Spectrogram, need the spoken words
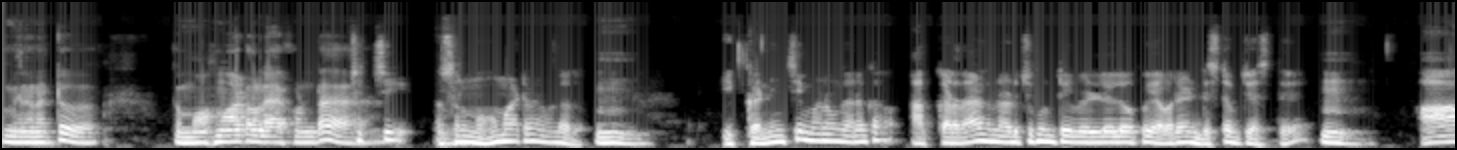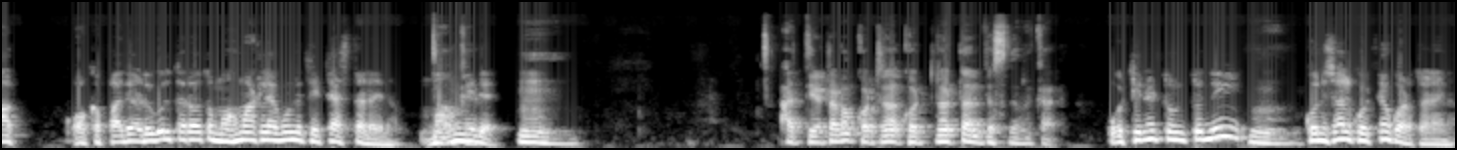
మీరు అన్నట్టు మొహమాటం లేకుండా చిచ్చి అసలు మొహమాటమే ఉండదు. ఇక్కడి నుంచి మనం గనక అక్కడ దాకా నడుచుకుంటూ వెళ్ళేలోపు ఎవరైనా డిస్టర్బ్ చేస్తే. ఆ ఒక పది అడుగుల తర్వాత మొహమాట లేకుండా తిట్టేస్తాడు ఆయన. మొహం. మీదే. అది తిట్టడం కొట్టిన కొట్టినట్టు అనిపిస్తుంది కనుక కొట్టినట్టు ఉంటుంది. కొన్నిసార్లు కొట్టినా కొడతాడు ఆయన.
